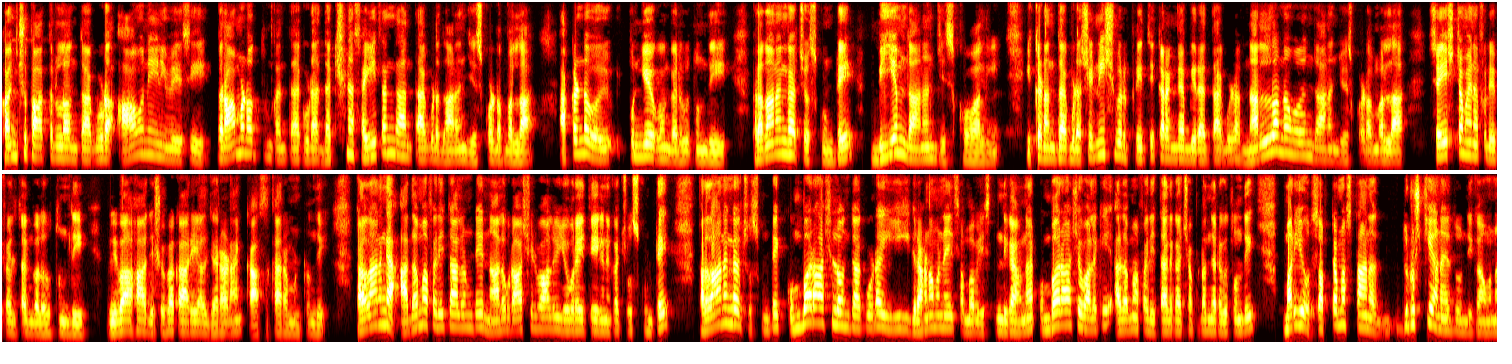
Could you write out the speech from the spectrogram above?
కంచు పాత్రలంతా కూడా ఆవునేని వేసి బ్రాహ్మణోత్వం అంతా కూడా దక్షిణ సహితంగా అంతా కూడా దానం చేసుకోవడం వల్ల అఖండ పుణ్యయోగం కలుగుతుంది. ప్రధానంగా చూసుకుంటే బియ్యం దానం చేసుకోవాలి. ఇక్కడంతా కూడా శనీశ్వర ప్రీతికరంగా మీరంతా కూడా నల్ల నవం దానం చేసుకోవడం వల్ల శ్రేష్టమైన ఫలి ఫలితం కలుగుతుంది. వివాహాది శుభకార్యాలు జరగడానికి ఆస్కారం ఉంటుంది. ప్రధానంగా అధమ ఫలితాలు ఉంటే నాలుగు రాశి వాళ్ళు ఎవరైతే కనుక చూసుకుంటే ప్రధానంగా చూసుకుంటే కుంభరాశిలో అంతా కూడా ఈ గ్రహణం అనేది సంభవిస్తుంది. కావున కుంభరాశి వాళ్ళకి అధమ ఫలితాలుగా చెప్పడం జరుగుతుంది. మరియు సప్తమ స్థాన దృష్టి అనేది ఉంది. కావున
